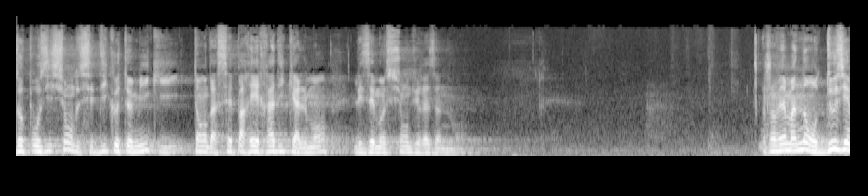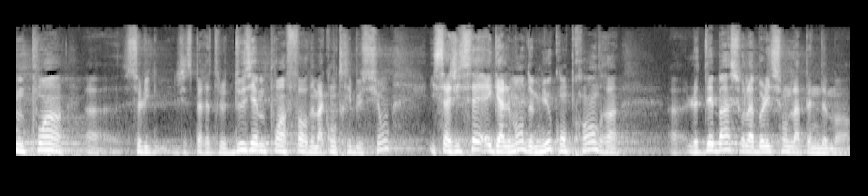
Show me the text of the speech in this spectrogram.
oppositions, de ces dichotomies qui tendent à séparer radicalement les émotions du raisonnement. J'en viens maintenant au deuxième point, euh, celui j'espère être le deuxième point fort de ma contribution. Il s'agissait également de mieux comprendre euh, le débat sur l'abolition de la peine de mort.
